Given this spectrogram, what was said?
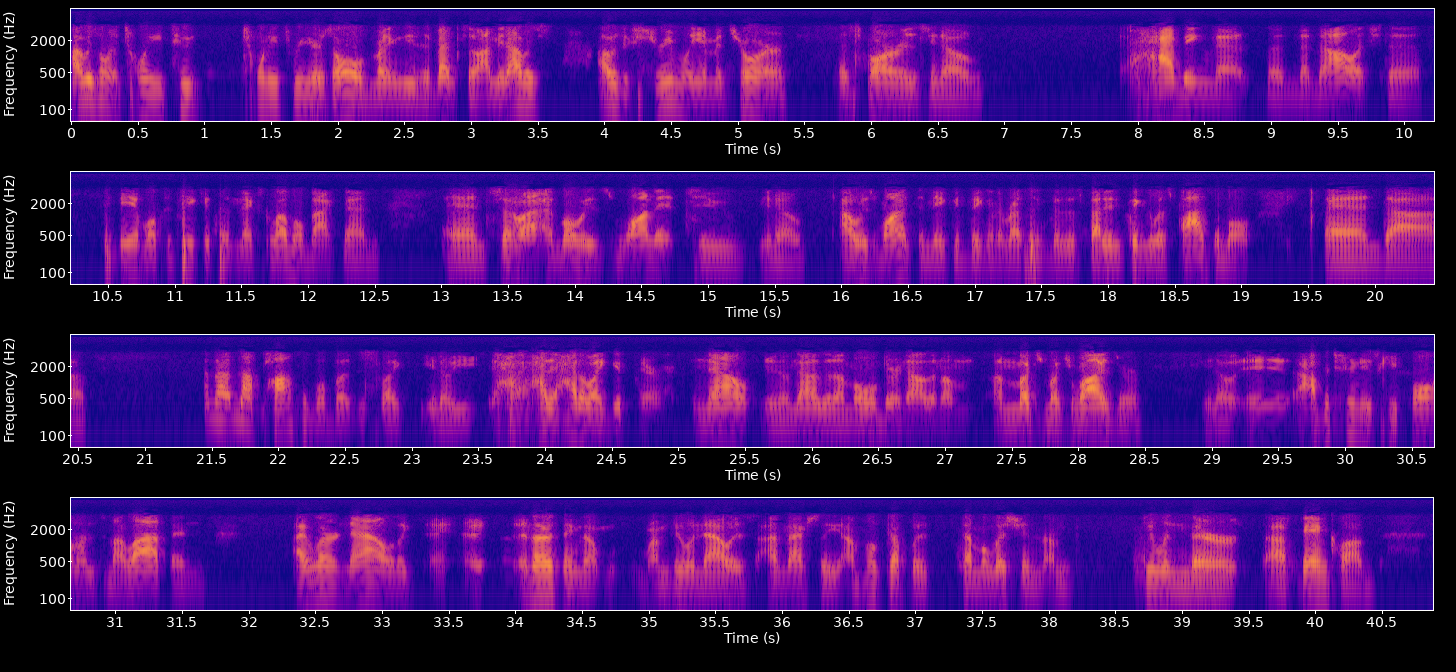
I was only 22, 23 years old running these events. So, I mean, I was, I was extremely immature as far as, you know, having the, the, the knowledge to, to be able to take it to the next level back then. And so I, I've always wanted to, you know, I always wanted to make it big in the wrestling business, but I didn't think it was possible. And uh, not not possible, but just like you know, how how do I get there? Now you know, now that I'm older, now that I'm I'm much much wiser, you know, it, opportunities keep falling onto my lap, and I learned now. Like another thing that I'm doing now is I'm actually I'm hooked up with Demolition. I'm doing their uh, fan club,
